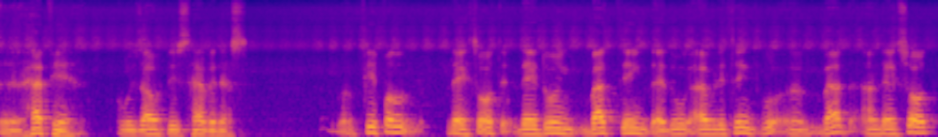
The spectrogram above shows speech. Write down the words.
uh, happy without this heaviness. But people, they thought they're doing bad things, they're doing everything uh, bad, and they thought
